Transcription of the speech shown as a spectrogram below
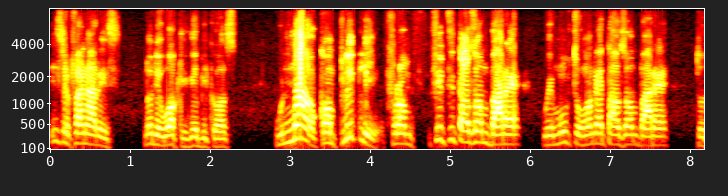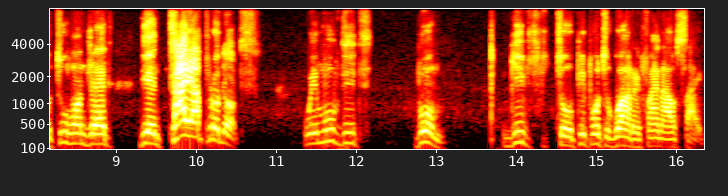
these refineries no they work again because we now completely from 50,000 barrel we move to 100,000 barrel to 200 the entire product we moved it boom give to people to go and refine outside.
